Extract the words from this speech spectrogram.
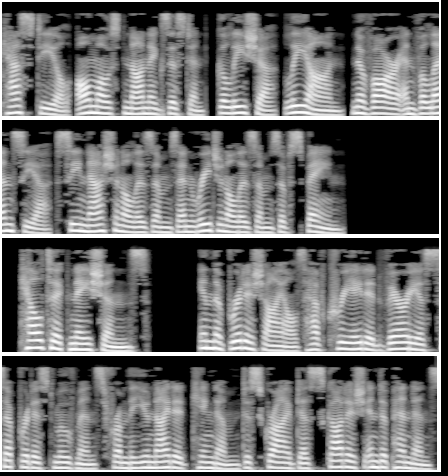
Castile almost non-existent, Galicia, Leon, Navarre and Valencia see nationalisms and regionalisms of Spain. Celtic nations in the British Isles have created various separatist movements from the United Kingdom described as Scottish independence,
